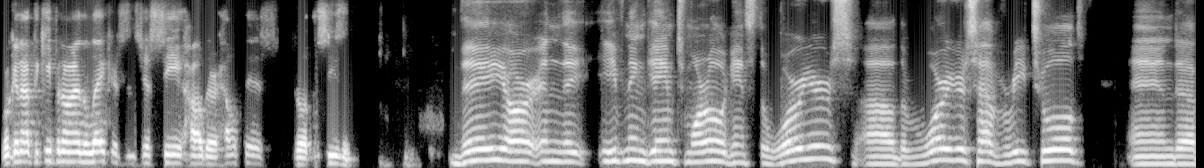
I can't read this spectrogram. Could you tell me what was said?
we're gonna have to keep an eye on the Lakers and just see how their health is throughout the season. They are in the evening game tomorrow against the Warriors. Uh, the Warriors have retooled and uh,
